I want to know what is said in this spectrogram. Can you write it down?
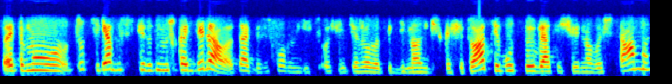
Поэтому тут я бы все-таки немножко отделяла. Да, безусловно, есть очень тяжелая эпидемиологическая ситуация, будут появляться еще и новые штаммы.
